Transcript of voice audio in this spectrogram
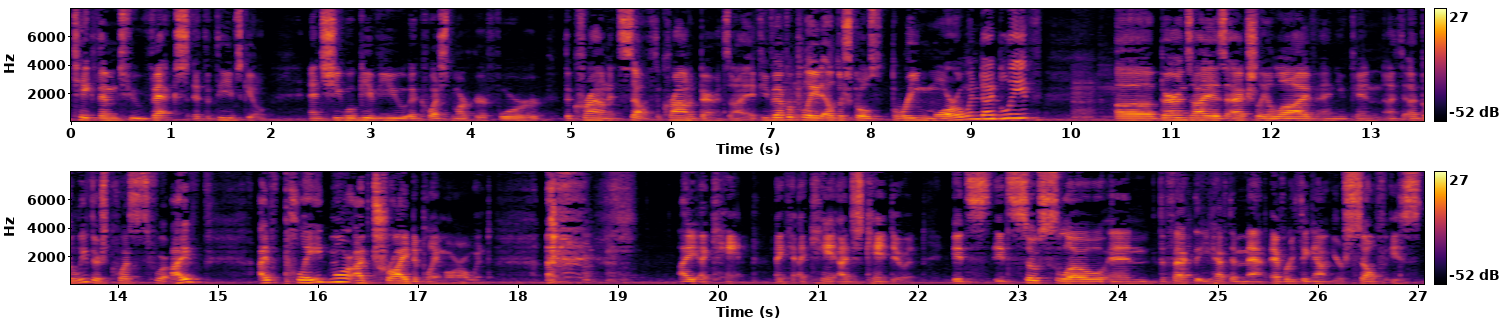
take them to Vex at the Thieves Guild, and she will give you a quest marker for the crown itself, the crown of Barenziah. If you've ever played Elder Scrolls 3 Morrowind, I believe, uh, Barenziah is actually alive, and you can. I, th- I believe there's quests for. I've I've played more. I've tried to play Morrowind. I I can't. I, I can't. I just can't do it. It's it's so slow, and the fact that you have to map everything out yourself is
